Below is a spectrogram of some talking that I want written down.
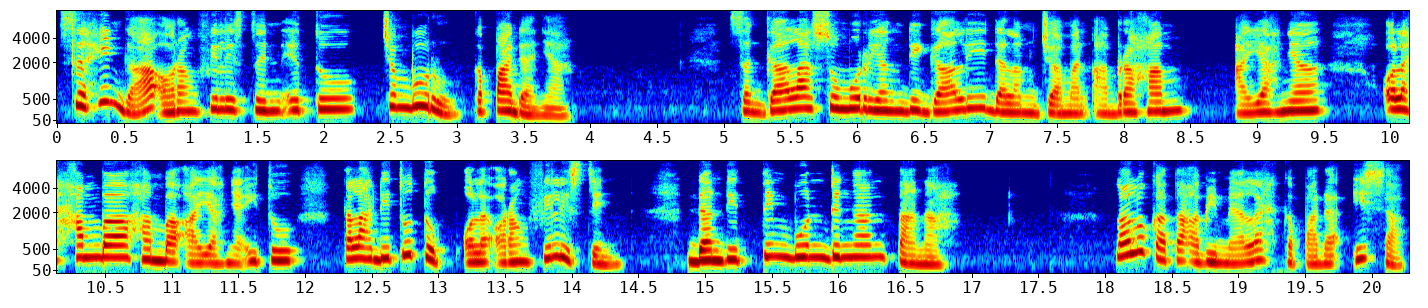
Sehingga orang Filistin itu cemburu kepadanya. Segala sumur yang digali dalam zaman Abraham, ayahnya, oleh hamba-hamba ayahnya itu telah ditutup oleh orang Filistin dan ditimbun dengan tanah. Lalu kata Abimelech kepada Ishak,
